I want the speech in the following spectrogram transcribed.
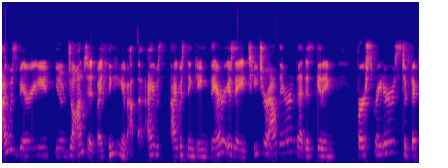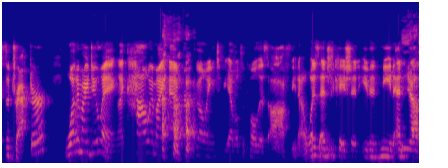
I was very, you know, daunted by thinking about that. I was I was thinking there is a teacher out there that is getting first graders to fix a tractor what am I doing? Like, how am I ever going to be able to pull this off? You know, what does education even mean? And yeah.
